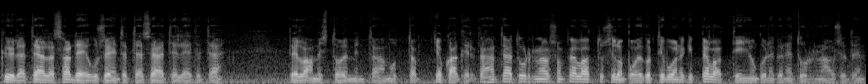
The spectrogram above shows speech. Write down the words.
kyllä täällä sade usein tätä säätelee tätä pelaamistoimintaa, mutta joka kertahan tämä turnaus on pelattu. Silloin poikottivuonnakin pelattiin jonkunnäköinen turnaus, joten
